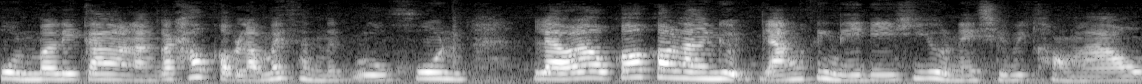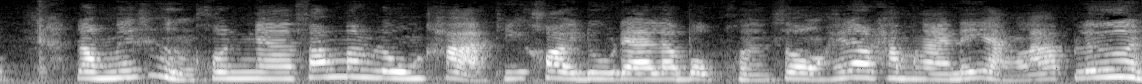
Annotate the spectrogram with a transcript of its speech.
คุณบริการเหล่านั้นก็เท่ากับเราไม่สำนึกรู้คุณ แล้วเราก็กำลังหยุดยั้งสิ่งดีๆ ที่อยู่ในชีวิตของเรา ลองนึกถึงคนงานซ่อมบำรุงค่ะ ที่คอยดูแลระบบขนส่ง ให้เราทำงานได้อย่างราบรื่น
